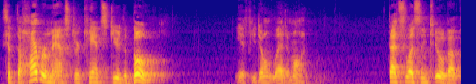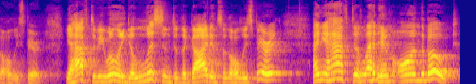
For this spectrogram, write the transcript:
Except the harbor master can't steer the boat if you don't let him on. That's lesson two about the Holy Spirit. You have to be willing to listen to the guidance of the Holy Spirit, and you have to let him on the boat.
